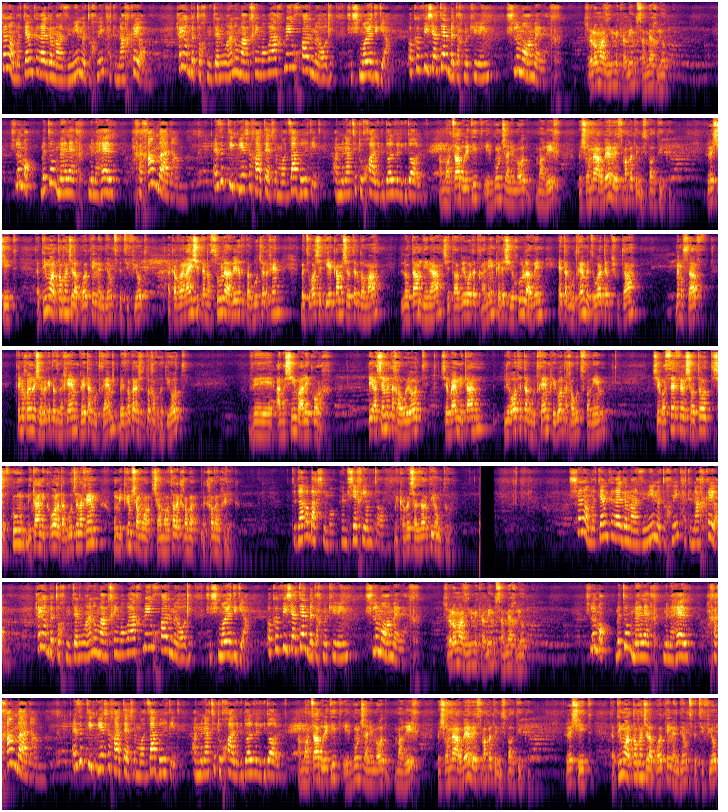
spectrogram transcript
שלום, אתם כרגע מאזינים לתוכנית התנ"ך כיום. היום בתוכניתנו אנו מארחים אורח מיוחד מאוד, ששמו ידידיה, או כפי שאתם בטח מכירים, שלמה המלך. שלום מאזינים יקרים, שמח להיות פה. שלמה, בתור מלך, מנהל, החכם באדם, איזה טיפ יש לך לתת למועצה הבריטית על מנת שתוכל לגדול ולגדול? המועצה הבריטית היא ארגון שאני מאוד מעריך ושומע הרבה ואשמח לתת מספר טיפים. ראשית, תתאימו התוכן של הפרויקטים למדינות ספציפיות. הכוונה היא שתנסו להעביר את התרבות שלכם בצורה שתהיה כמה שיותר דומה לאותה מדינה, שתעבירו את התכנים כדי שיוכלו להבין את תרבותכם בצורה יותר פשוטה. בנוסף, אתם יכולים לשווק את עצמכם ואת תרבותכם בעזרת הרשתות החברתיות ואנשים בעלי כוח. להירשם לתחרויות שבהם ניתן לראות את תרבותכם, כגון תחרות ספרים, שבספר שאותו תשווקו ניתן לקרוא על התרבות שלכם ומקרים שהמוע... שהמועצה לקחה, לקחה בהם חלק. תודה רבה שלמה, המשך יום טוב. מקווה שעזרתי, יום טוב. שלום, אתם כרגע מאזינים לתוכנית התנ"ך כיום. היום בתוכניתנו אנו מארחים אורח מיוחד מאוד, ששמו ידידיה, או כפי שאתם בטח מכירים, שלמה המלך. שלום מאזינים יקרים, שמח להיות פה. שלמה, בתור מלך, מנהל, החכם באדם, איזה טיפ יש לך לתת למועצה הבריטית על מנת שתוכל לגדול ולגדול? המועצה הבריטית היא ארגון שאני מאוד מעריך ושומע הרבה ואשמח לתת מספר טיפים. ראשית, תתאימו התוכן של הפרויקטים למדינות ספציפיות.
